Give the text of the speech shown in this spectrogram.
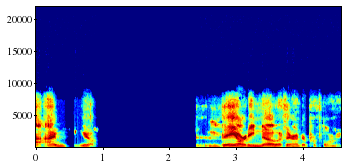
I you know they already know if they're underperforming.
